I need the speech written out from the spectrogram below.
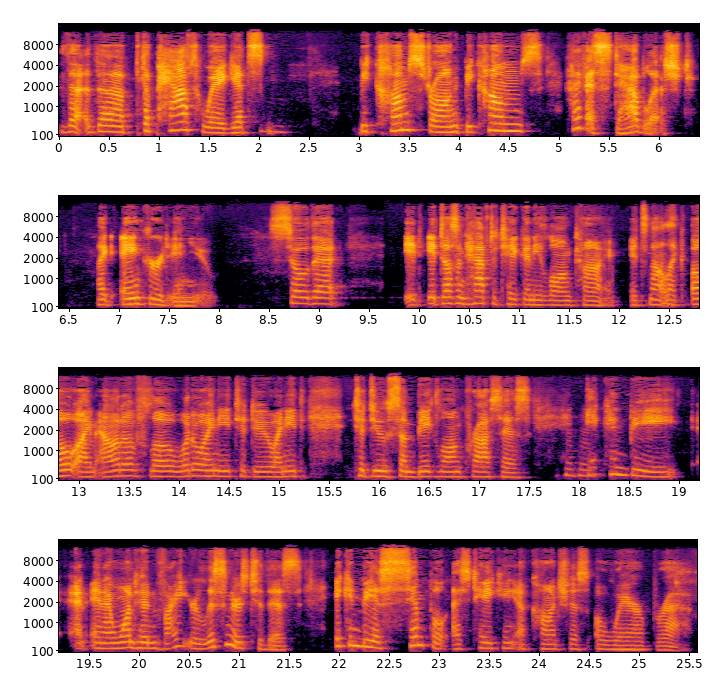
the the the pathway gets becomes strong becomes kind of established like anchored in you so that it, it doesn't have to take any long time. It's not like oh i'm out of flow. What do i need to do? I need to do some big long process. Mhm. it can be and, and i want to invite your listeners to this it can be as simple as taking a conscious aware breath.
